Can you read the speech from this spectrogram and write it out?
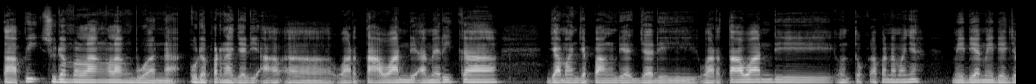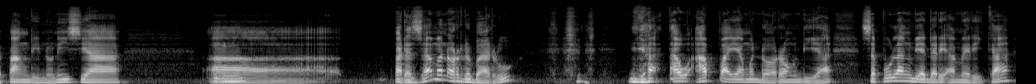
tapi sudah melanglang buana. Udah pernah jadi uh, wartawan di Amerika zaman Jepang dia jadi wartawan di untuk apa namanya media-media Jepang di Indonesia. Uh, pada zaman Orde Baru nggak tahu apa yang mendorong dia. Sepulang dia dari Amerika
